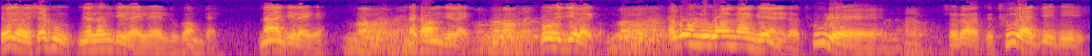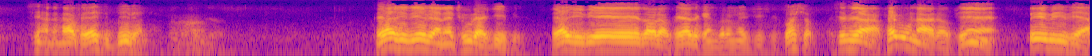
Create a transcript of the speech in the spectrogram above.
ဒါတော့စက္ခုမျက်လုံးကြည့်လိုက်လေလူကောင်းတိုင်း နားကြည့်လိုက်လေနှာခေါင်းကြည့်လိုက်ကိုယ်ကြည့်လိုက်ကောအကုန်လူကောင်းတိုင်းဖြစ်နေတော့ထူးတယ်ဆိုတော့သူထူးတာကြည့်ပြီးရှင်အနာဘုရားရှိပြေးပြန်ဘုရားရှိပြေးပြန်တယ်ထူးတာကြည့်ပြီးဘုရားရှိပြေးတော့ဘုရားသခင်ကိုရမေကြီးရှိသွားလျှောက်အရှင်မြတ်ဖက်ကုဏတော့ဖြင့်သိပြီဗျာ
